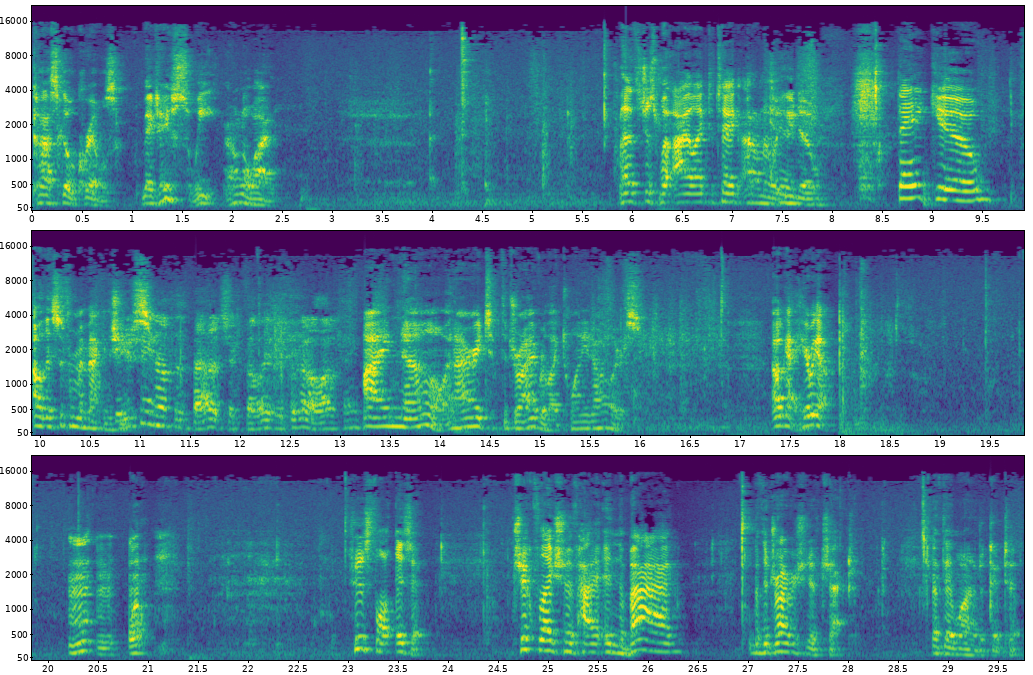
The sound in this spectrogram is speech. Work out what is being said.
Costco krills. They taste sweet. I don't know why. That's just what I like to take. I don't know what you do. Thank you. Oh, this is for my mac and cheese. usually not this bad at Chick Fil A. They forgot a lot of things. I know, and I already tipped the driver like twenty dollars. Okay, here we go. Mm-mm. Whose fault is it? Chick Fil A should have had it in the bag, but the driver should have checked if they wanted a good tip.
